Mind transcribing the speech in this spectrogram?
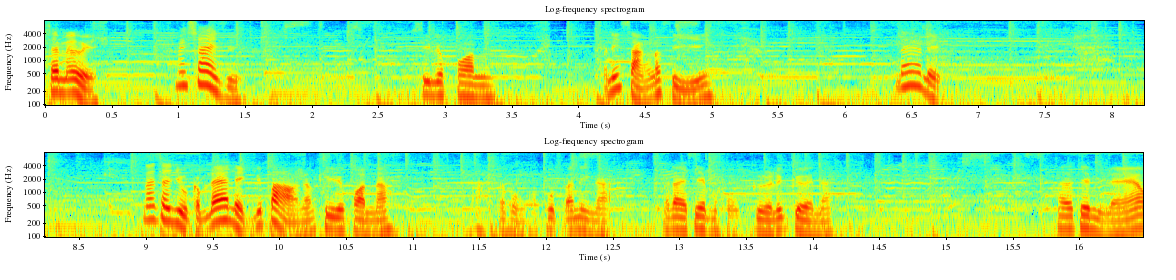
ใช่ไหมเอ่ย ไม่ใช่สิ ซิลิคอน อันนี้สังกะสี แร่เหล็ก น่าจะอยู่กับแร่เหล็กหรือเปล่านะซิลิคอนนะแต่ผมขอพูดแป๊บนึงนะ ไม่ได้เทียบโอ้โหเกินหรือเกินนะ ถ้าจะเทียบอยู่แล้ว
